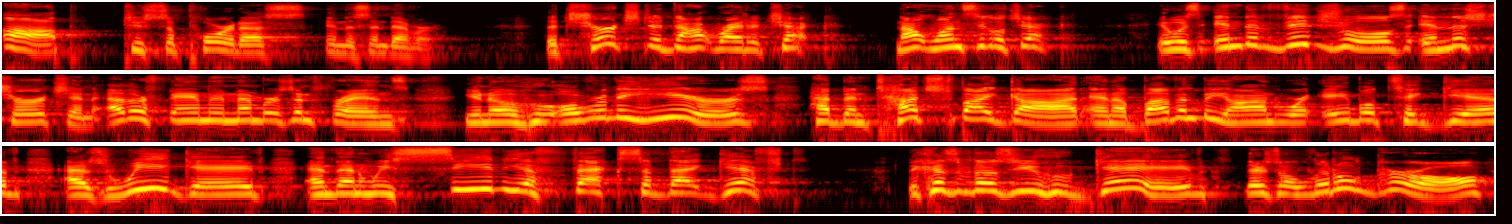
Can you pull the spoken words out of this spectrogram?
up to support us in this endeavor. The church did not write a check, not one single check. It was individuals in this church and other family members and friends, you know, who over the years have been touched by God and above and beyond were able to give as we gave, and then we see the effects of that gift. Because of those of you who gave, there's a little girl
